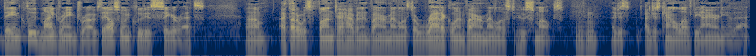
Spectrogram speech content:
they include migraine drugs. They also include his cigarettes. Um, I thought it was fun to have an environmentalist, a radical environmentalist who smokes. Mm-hmm. I just I just kind of love the irony of that.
